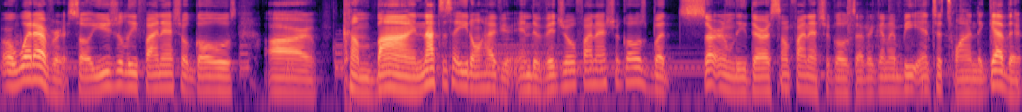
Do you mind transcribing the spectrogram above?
or whatever. So usually financial goals are combined. Not to say you don't have your individual financial goals, but certainly there are some financial goals that are going to be intertwined together.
